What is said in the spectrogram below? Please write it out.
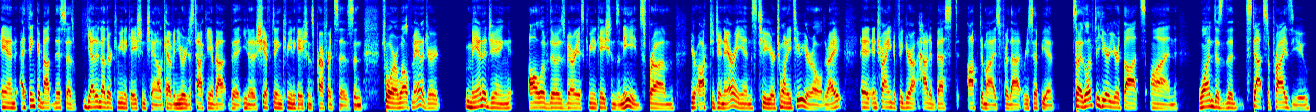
And I think about this as yet another communication channel. Kevin, you were just talking about the you know shifting communications preferences, and for a wealth manager, managing all of those various communications needs from your octogenarians to your 22 year old, right? And, and, trying to figure out how to best optimize for that recipient. So I'd love to hear your thoughts on one, does the stat surprise you?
